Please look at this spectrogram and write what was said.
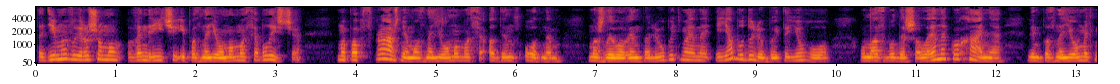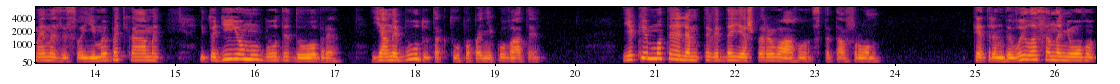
Тоді ми вирушимо в Енрічі і познайомимося ближче. Ми по-справжньому знайомимося один з одним. Можливо, він полюбить мене, і я буду любити його. У нас буде шалене кохання, він познайомить мене зі своїми батьками, і тоді йому буде добре. Я не буду так тупо панікувати. Яким мотелям ти віддаєш перевагу? спитав Рон. Кетрин дивилася на нього,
